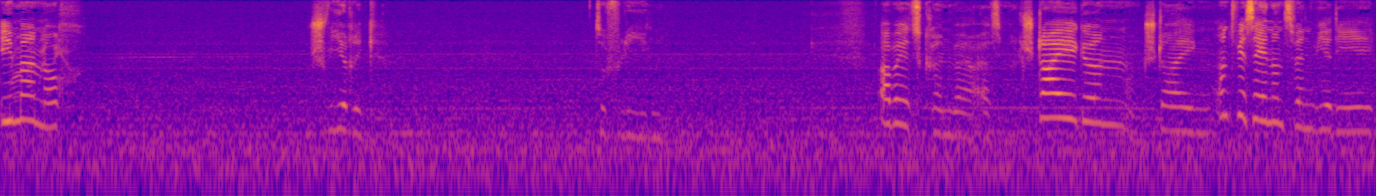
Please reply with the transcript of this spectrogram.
immer noch schwierig zu fliegen. Aber jetzt können wir erstmal steigen und steigen. Und wir sehen uns, wenn wir die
